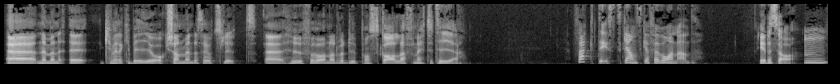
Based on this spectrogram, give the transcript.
Eh, nej men eh, Camilla Cabello och Sean Mendes har gjort slut. Eh, hur förvånad var du på en skala från 1 till 10? Faktiskt ganska förvånad. Är det så? Mm.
